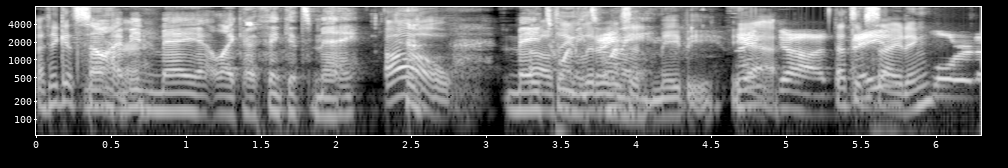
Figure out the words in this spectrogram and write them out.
I think it's No. I mean May. Like I think it's May. oh, May oh, I thought you literally said 2020. maybe. Thank yeah, God. that's May in exciting. Florida.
